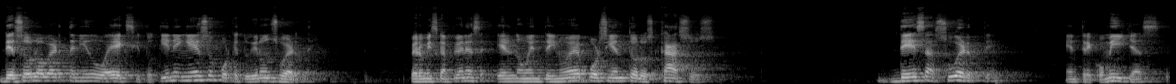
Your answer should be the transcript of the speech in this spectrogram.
de solo haber tenido éxito. Tienen eso porque tuvieron suerte. Pero mis campeones, el 99% de los casos de esa suerte, entre comillas,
